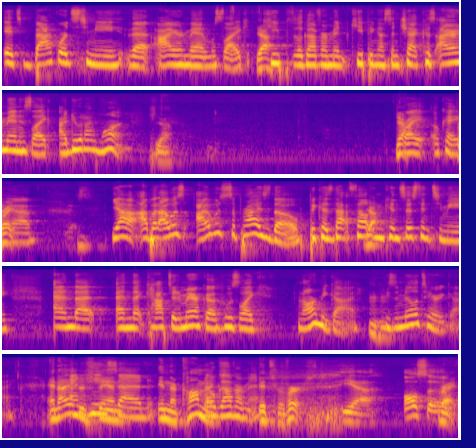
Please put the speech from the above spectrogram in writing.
It's backwards to me that Iron Man was like, Yeah. keep the government keeping us in check. Because Iron Man is like, I do what I want. yeah. Yeah. Right. Okay. Right. Yeah. Yes. Yeah. But I was I was surprised though because that felt Yeah. inconsistent to me, and that and that Captain America, who's like an army guy, mm-hmm. he's a military guy, And I And he understand said, in the comics, "No government." it's reversed. Yeah. Also, Right.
